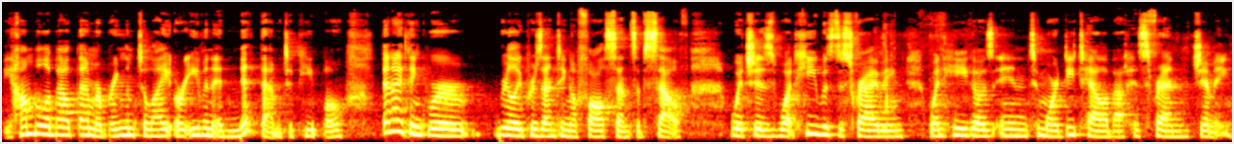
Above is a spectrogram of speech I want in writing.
be humble about them or bring them to light or even admit them to people, then I think we're really presenting a false sense of self, which is what he was describing when he goes into more detail about his friend Jimmy.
